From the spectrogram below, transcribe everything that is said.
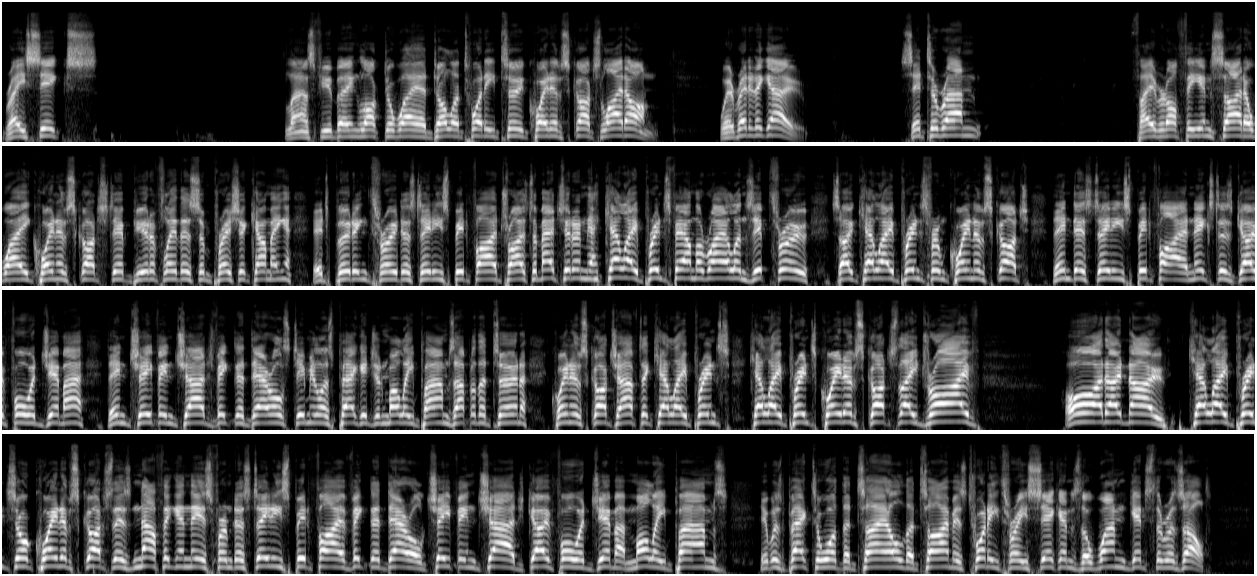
Race six. Last few being locked away. A dollar twenty-two. Queen of Scotch. Light on. We're ready to go. Set to run. Favourite off the inside away. Queen of Scotch step beautifully. There's some pressure coming. It's booting through. Destiny Spitfire tries to match it, and Calais Prince found the rail and zipped through. So Calais Prince from Queen of Scotch. Then Destiny Spitfire. Next is Go Forward Gemma. Then Chief in Charge Victor Darrell. Stimulus Package and Molly Palms up to the turn. Queen of Scotch after Calais Prince. Calais Prince, Queen of Scotch. They drive. Oh, I don't know. Calais Prince or Queen of Scotch, there's nothing in this from Destiny Spitfire, Victor Darrell, Chief in Charge, Go Forward Gemma, Molly Palms. It was back toward the tail. The time is 23 seconds. The one gets the result.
